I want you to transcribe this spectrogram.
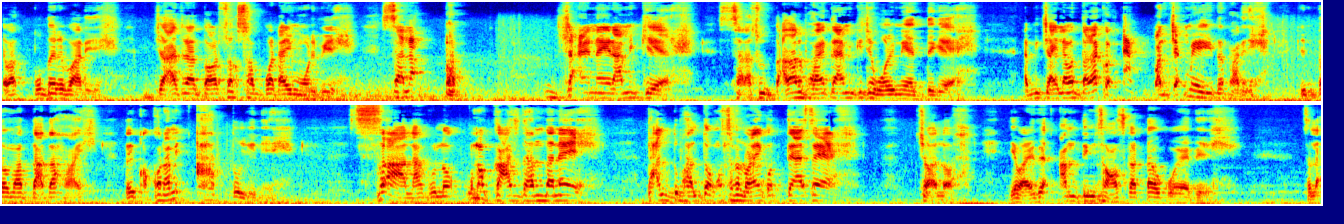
এবার তোদের বাড়ি। যা যা দর্শক সব কটাই মরবি। শালা, যায় না এর আমি কে? সারা শুধু দাদার ভয়তে আমি কিছু বলিনি এর দিকে। আমি চাইলে আমার দাদাকে এক পঞ্চাশ মেরে দিতে পারি। কিন্তু আমার দাদা হয়। তাই কখন আমি হাত তুলিনি? সালাগুলো কোনো কাজ ধান্দা নেই। ফালতু ফালতু আমার সঙ্গে লড়াই করতে আসে। চলো এবার এদের অন্তিম সংস্কারটাও করে দে। সালা,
